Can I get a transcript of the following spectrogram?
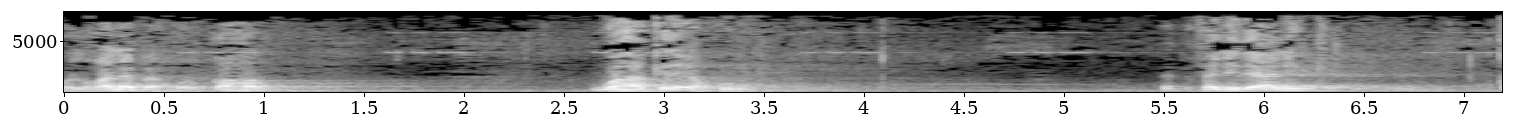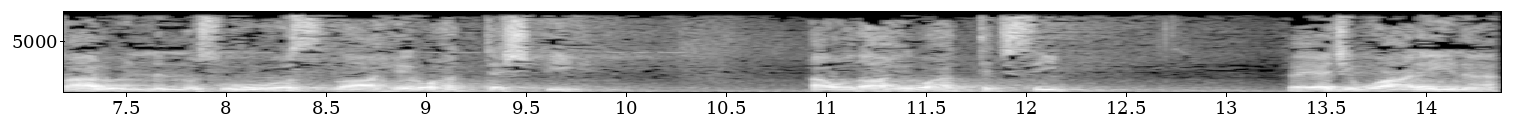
والغلبة والقهر وهكذا يقولون فلذلك قالوا إن النصوص ظاهرها التشبيه أو ظاهرها التجسيم فيجب علينا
